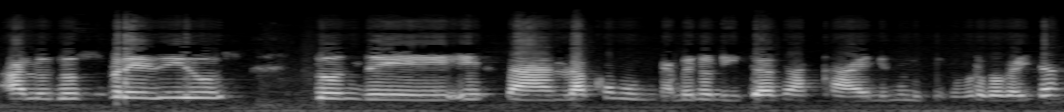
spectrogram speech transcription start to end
a los dos predios donde están la comunidad menonitas acá en el municipio de Gaitán.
